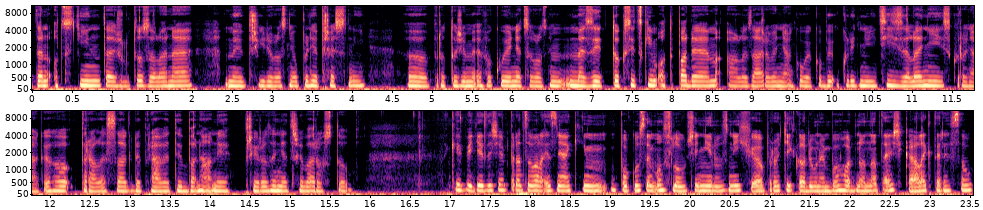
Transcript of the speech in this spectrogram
ten odstín té žluto-zelené mi přijde vlastně úplně přesný, eh, protože mi evokuje něco vlastně mezi toxickým odpadem, ale zároveň nějakou jakoby uklidňující zelení, skoro nějakého pralesa, kde právě ty banány přirozeně třeba rostou. Tak je vidět, že pracovala i s nějakým pokusem o sloučení různých eh, protikladů nebo hodnot na té škále, které jsou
